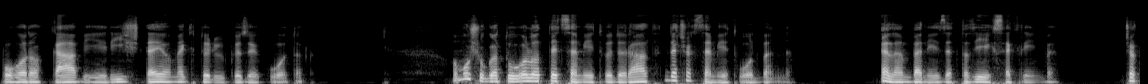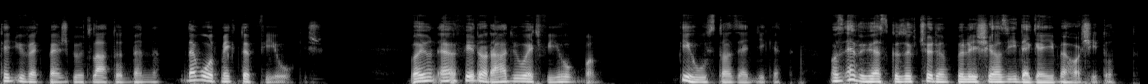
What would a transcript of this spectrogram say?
poharak, kávé, rizs, teja, meg törülközők voltak. A mosogató alatt egy szemétvödör állt, de csak szemét volt benne. Ellen benézett az jégszekrénybe. Csak egy üvegpesgőt látott benne, de volt még több fiók is. Vajon elfér a rádió egy fiókban? Kihúzta az egyiket. Az evőeszközök csörömpölése az idegeibe hasított.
